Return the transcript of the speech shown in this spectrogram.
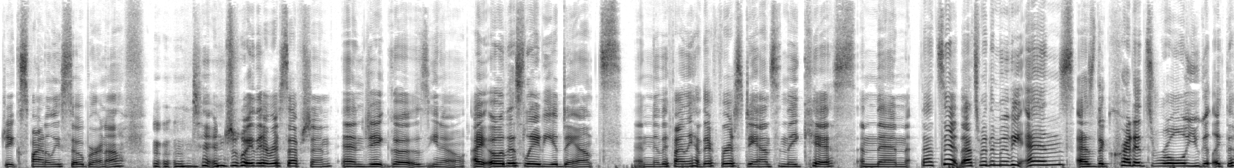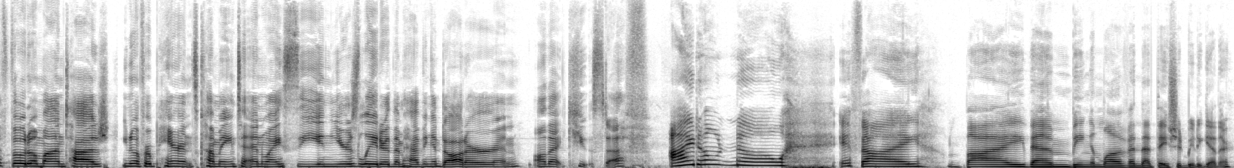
Jake's finally sober enough to enjoy their reception. And Jake goes, you know, I owe this lady a dance. And they finally have their first dance and they kiss. And then that's it. That's where the movie ends. As the credits roll, you get like the photo montage, you know, of her parents coming to NYC and years later them having a daughter and all that cute stuff. I don't know if I buy them being in love and that they should be together.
